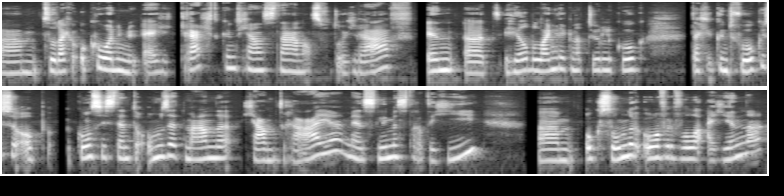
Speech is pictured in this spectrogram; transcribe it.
Um, zodat je ook gewoon in je eigen kracht kunt gaan staan als fotograaf. En uh, heel belangrijk natuurlijk ook, dat je kunt focussen op consistente omzetmaanden gaan draaien met een slimme strategie. Um, ook zonder overvolle agenda.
